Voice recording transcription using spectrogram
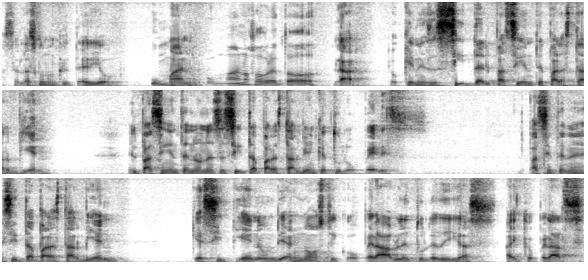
hacerlas con un criterio humano. Humano sobre todo. Claro, lo que necesita el paciente para estar bien. El paciente no necesita para estar bien que tú lo operes. El paciente necesita para estar bien que si tiene un diagnóstico operable, tú le digas, hay que operarse.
